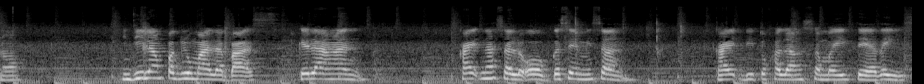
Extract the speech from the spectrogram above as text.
No? Hindi lang pag lumalabas, kailangan kahit nasa loob kasi minsan kahit dito ka lang sa may terrace,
